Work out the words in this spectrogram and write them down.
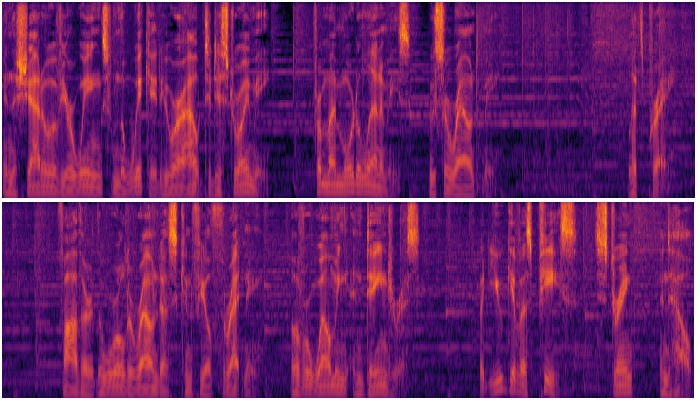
in the shadow of your wings from the wicked who are out to destroy me, from my mortal enemies who surround me. Let's pray. Father, the world around us can feel threatening overwhelming, and dangerous. But you give us peace, strength, and help.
